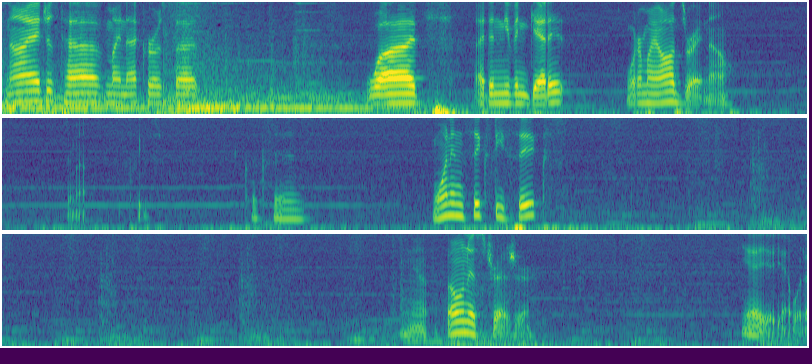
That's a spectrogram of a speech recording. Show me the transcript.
Can I just have my Necro set? What? I didn't even get it? What are my odds right now? Zoom out, please. Click this. 1 in 66? Yeah, bonus treasure. Yeah, yeah, yeah, whatever.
